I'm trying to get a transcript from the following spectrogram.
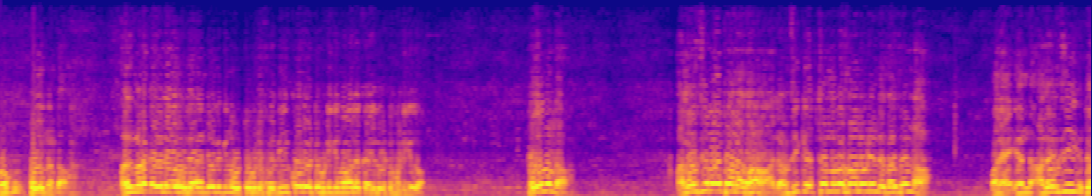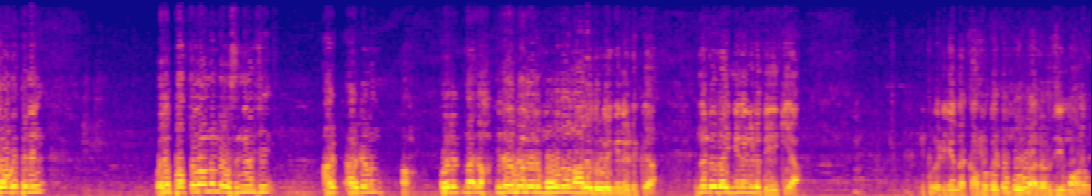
നോക്ക് കൊള്ളുന്നുണ്ടോ അത് നിങ്ങളുടെ കയ്യിലാവൂല. എന്റെ ഇങ്ങനെ ഒട്ടുപിടി ഫെവിക്കോൾ ഇട്ട് പിടിക്കുന്ന പോലെ കയ്യിൽ ഇട്ട് പിടിക്കുന്നോ പോകുന്നുണ്ടോ? അലർജി മാറ്റാനതാ അലർജിക്ക് ഏറ്റവും നല്ല സാധനം ഇവിടെ ഉണ്ട്. അതുകൊണ്ടാ മോനെ അലർജി രോഗത്തിന് ഒരു പത്ത് പന്ത്രണ്ട് ദിവസം ഞാൻ അറക്കണം ആ ഒരു ഇതേപോലെ ഒരു മൂന്നോ നാലോ തുള്ളി ഇങ്ങനെ എടുക്കുക. എന്നിട്ട് ഇതാ ഇങ്ങനെ ഇങ്ങോട്ട് തേക്കുക. പേടിക്കണ്ട കഫക്കെട്ടും പോവും അലർജിയും മാറും.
